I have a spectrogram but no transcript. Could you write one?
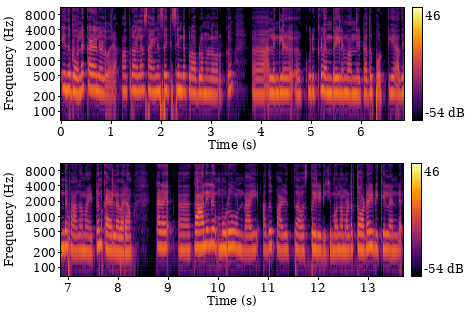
ഇതുപോലെ കഴലുകൾ വരാം. മാത്രമല്ല സൈനസൈറ്റിസിന്റെ പ്രോബ്ലം ഉള്ളവർക്കും അല്ലെങ്കിൽ കുരുക്കൾ എന്തെങ്കിലും വന്നിട്ട് അത് പൊട്ടി അതിന്റെ ഭാഗമായിട്ടും കഴല വരാം. കഴ കാലിൽ മുറിവുണ്ടായി അത് പഴുത്ത അവസ്ഥയിലിരിക്കുമ്പോൾ നമ്മുടെ തുടയിടുക്കിലെ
